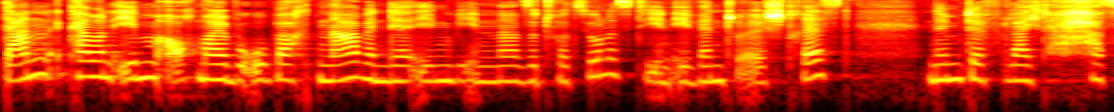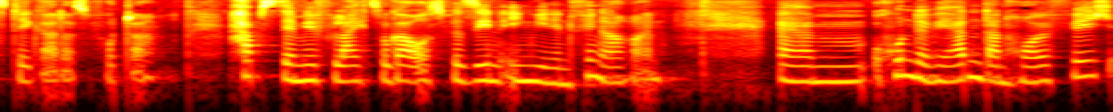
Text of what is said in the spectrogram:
dann kann man eben auch mal beobachten, na, wenn der irgendwie in einer Situation ist, die ihn eventuell stresst, nimmt der vielleicht hastiger das Futter. Habst der mir vielleicht sogar aus Versehen irgendwie in den Finger rein. Ähm, Hunde werden dann häufig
